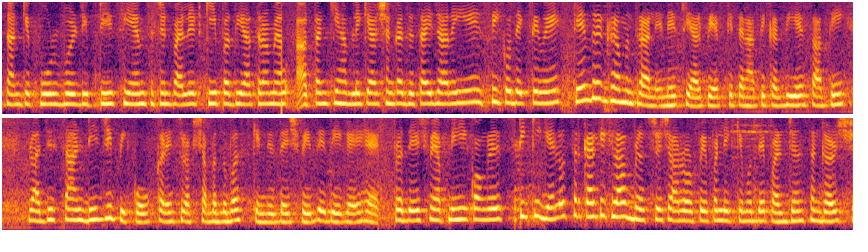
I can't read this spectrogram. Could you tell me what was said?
राजस्थान के पूर्व डिप्टी सीएम सचिन पायलट की पदयात्रा में आतंकी हमले की आशंका जताई जा रही है। इसी को देखते हुए केंद्रीय गृह मंत्रालय ने सीआरपीएफ की तैनाती कर दी है। साथ ही राजस्थान डीजीपी को कड़े सुरक्षा बंदोबस्त के निर्देश भी दे दिए गए हैं। प्रदेश में अपनी ही कांग्रेस की गहलोत सरकार के खिलाफ भ्रष्टाचार और पेपर लीक के मुद्दे पर जन संघर्ष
